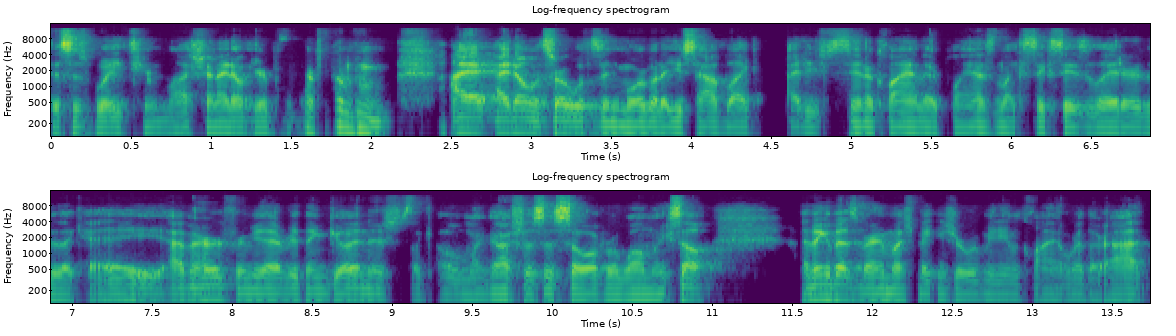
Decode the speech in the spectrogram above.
this is way too much and I don't hear from. I, I don't struggle with this anymore, but I used to have like I just send a client their plans and like six days later be like, hey, haven't heard from you, everything good? And it's just like, oh my gosh, this is so overwhelming. So I think that's very much making sure we're meeting the client where they're at.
